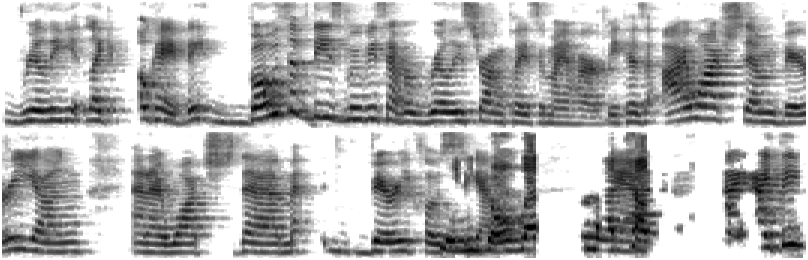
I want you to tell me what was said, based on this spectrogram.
really like okay they both of these movies have a really strong place in my heart because i watched them very young and i watched them very close Catie, together don't let Matt And tell I, I think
